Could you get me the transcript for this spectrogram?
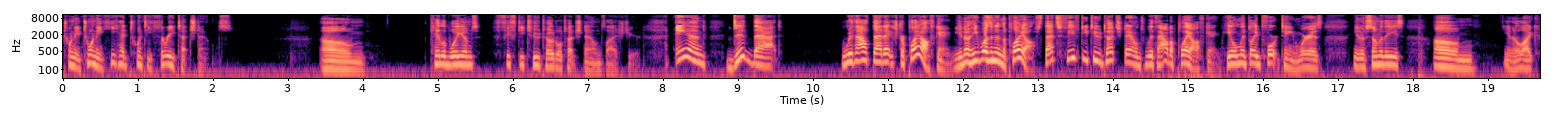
2020. He had 23 touchdowns. Um, Caleb Williams 52 total touchdowns last year. And did that without that extra playoff game. You know, he wasn't in the playoffs. That's 52 touchdowns without a playoff game. He only played 14, whereas, you know, some of these, um, you know, like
